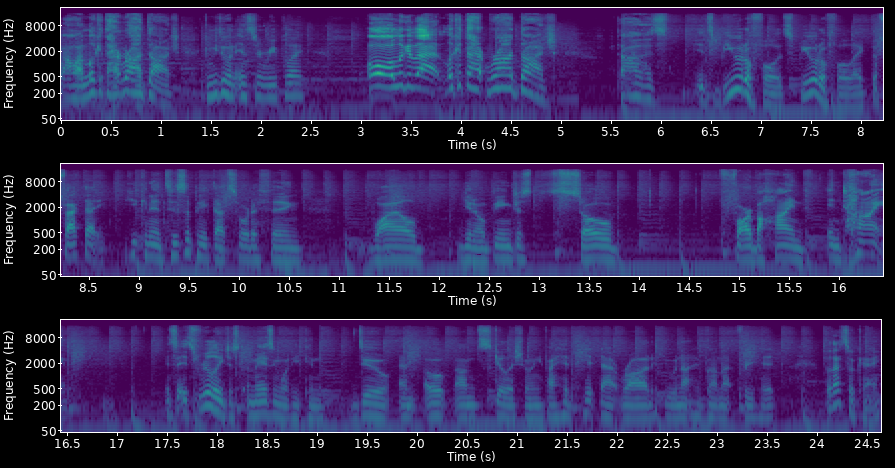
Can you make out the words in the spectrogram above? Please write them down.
Oh, and look at that rod dodge! Can we do an instant replay? Oh, look at that! Look at that rod dodge! Ah, oh, it's it's beautiful. It's beautiful. Like the fact that he can anticipate that sort of thing while you know being just so far behind in time. It's, it's really just amazing what he can do. And oh, um, skill is showing. If I had hit that rod, he would not have gotten that free hit. But that's okay.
